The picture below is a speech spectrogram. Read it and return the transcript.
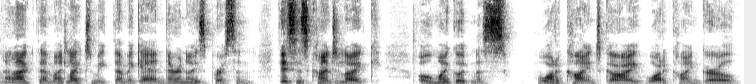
I like them. I'd like to meet them again. They're a nice person. This is kind of like, oh my goodness, what a kind guy, what a kind girl.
